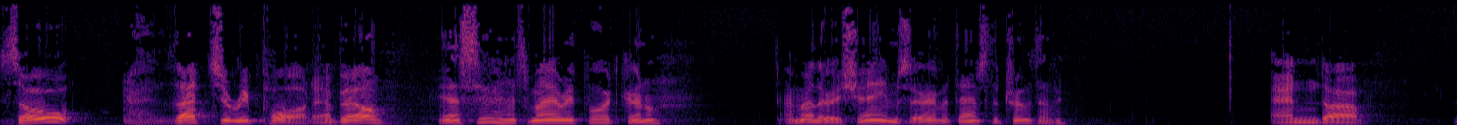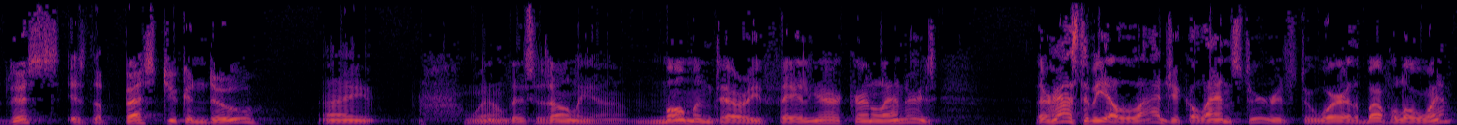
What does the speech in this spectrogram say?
So, that's your report, eh, Bill? Yes, sir. That's my report, Colonel. I'm rather ashamed, sir, but that's the truth of it. And, uh, this is the best you can do? I. Well, this is only a momentary failure, Colonel Anders. There has to be a logical answer as to where the buffalo went.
